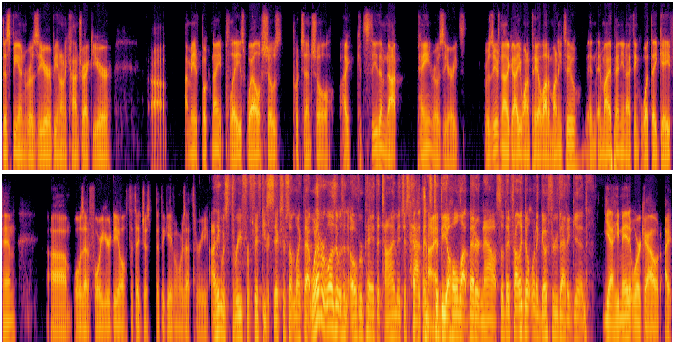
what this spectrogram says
this being Rozier being on a contract year. Uh, I mean, if Bouknight plays well, shows potential, I could see them not paying Rozier. He's, Rozier's not a guy you want to pay a lot of money to. In, in my opinion, I think what they gave him um, what was that a four year deal that they just that they gave him? was that three? I think it was three for fifty six or something like that. Whatever it was, it was an overpay at the time. It just happens to be a whole lot better now, so they probably don't want to go through that again. Yeah, he made it work out. I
